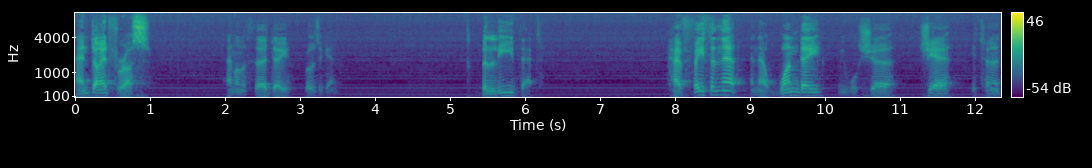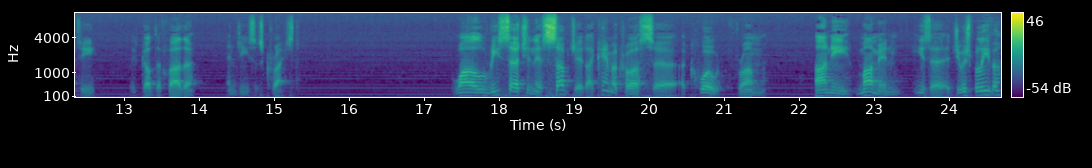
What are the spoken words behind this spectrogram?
and died for us, and on the third day rose again. Believe that. Have faith in that, and that one day we will share, share eternity with God the Father and Jesus Christ. While researching this subject, I came across a, a quote from Ani Mamin. He's a, a Jewish believer.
